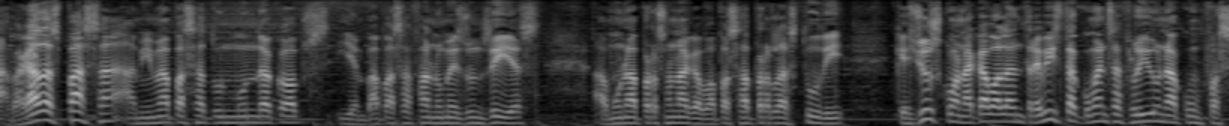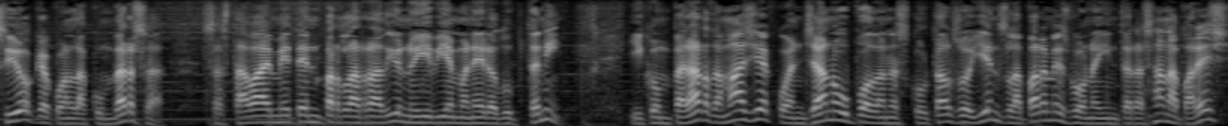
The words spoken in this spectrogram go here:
A vegades passa, a mi m'ha passat un munt de cops, i em va passar fa només uns dies, amb una persona que va passar per l'estudi, que just quan acaba l'entrevista comença a fluir una confessió que quan la conversa s'estava emetent per la ràdio no hi havia manera d'obtenir. I com per art de màgia, quan ja no ho poden escoltar els oients, la part més bona i interessant apareix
